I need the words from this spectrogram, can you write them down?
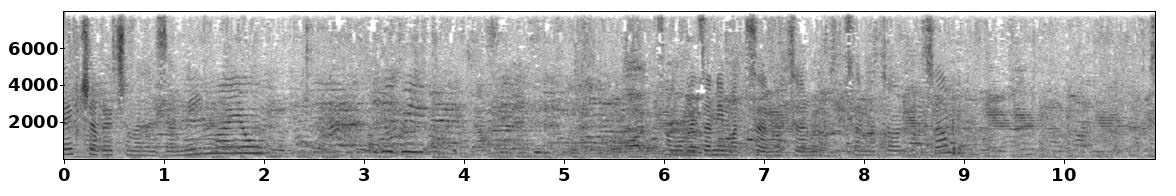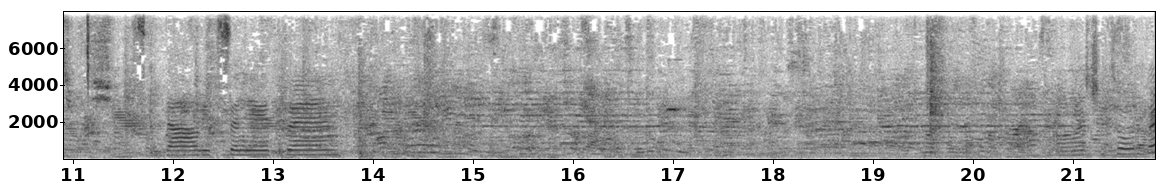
Veće, veće me ne zanimaju. Samo me zanima crno, crno, crna torbica. Sandalice lijepe. Veće torbe.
